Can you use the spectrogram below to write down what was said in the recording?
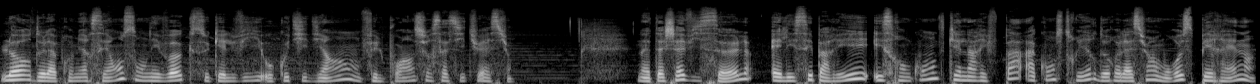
Lors de la première séance, on évoque ce qu'elle vit au quotidien, on fait le point sur sa situation. Natacha vit seule, elle est séparée et se rend compte qu'elle n'arrive pas à construire de relations amoureuses pérennes,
